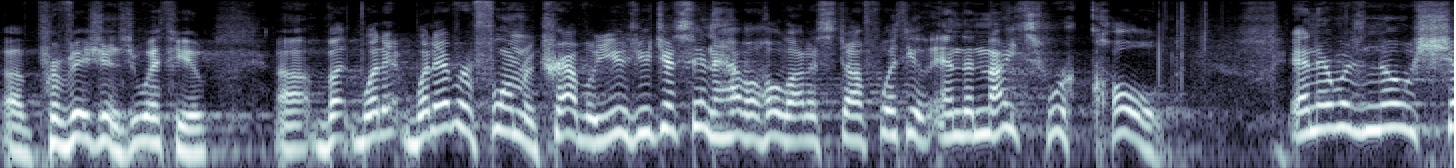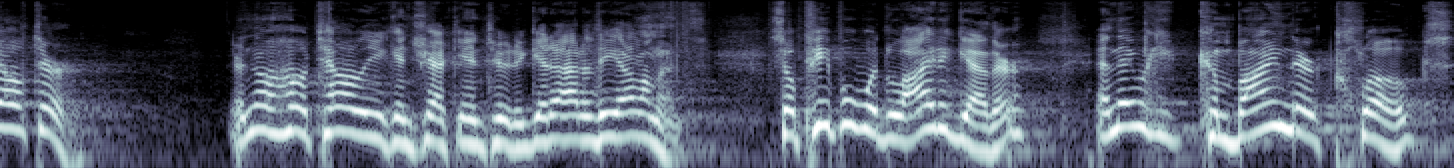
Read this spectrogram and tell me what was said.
of provisions with you. Uh, but what, whatever form of travel you used, you just didn't have a whole lot of stuff with you. And the nights were cold. And there was no shelter. There's no hotel that you can check into to get out of the elements. So people would lie together and they would combine their cloaks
